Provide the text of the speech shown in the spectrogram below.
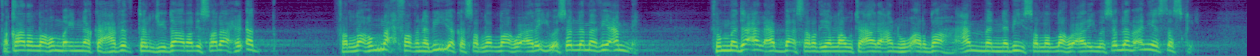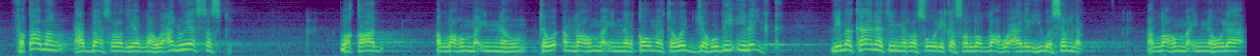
فقال اللهم إنك حفظت الجدار لصلاح الأب فاللهم احفظ نبيك صلى الله عليه وسلم في عمه. ثم دعا العباس رضي الله تعالى عنه وأرضاه عم النبي صلى الله عليه وسلم أن يستسقي. فقام العباس رضي الله عنه يستسقي. وقال اللهم إنهم تو... اللهم إن القوم توجهوا بي إليك لمكانة من رسولك صلى الله عليه وسلم. اللهم إنه لا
